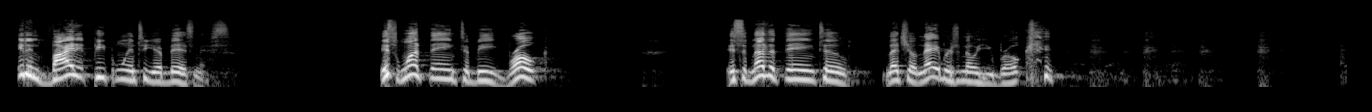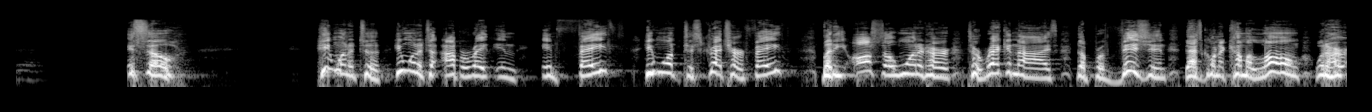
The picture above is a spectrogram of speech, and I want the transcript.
It invited people into your business. It's one thing to be broke, it's another thing to let your neighbors know you broke. and so he wanted to, he wanted to operate in, in faith. He wanted to stretch her faith, but he also wanted her to recognize the provision that's going to come along with her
